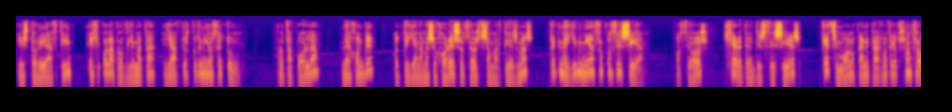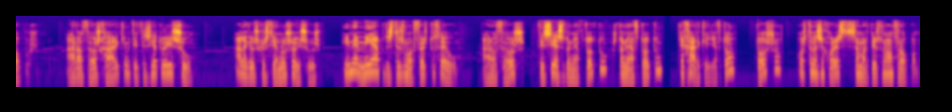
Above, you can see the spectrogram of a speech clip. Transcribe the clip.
Η ιστορία αυτή έχει πολλά προβλήματα για αυτούς που την υιοθετούν. Πρώτα απ' όλα, δέχονται ότι για να μας συγχωρέσει ο Θεός τις αμαρτίες μας, πρέπει να γίνει μια ανθρωποθυσία. Ο Θεός χαίρεται με τις θυσίες και έτσι μόνο κάνει πράγματα για τους ανθρώπους. Άρα ο Θεός χάρηκε με τη θυσία του Ιησού. Αλλά για τους χριστιανούς ο Ιησούς είναι μία από τις τρεις μορφές του Θεού. Άρα ο Θεός θυσίασε τον εαυτό του στον εαυτό του και χάρηκε γι' αυτό τόσο ώστε να συγχωρέσει τις αμαρτίες των ανθρώπων.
